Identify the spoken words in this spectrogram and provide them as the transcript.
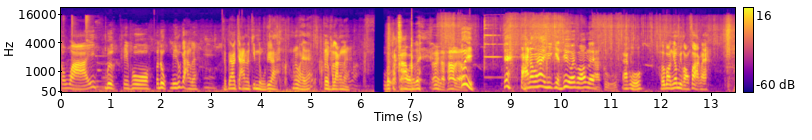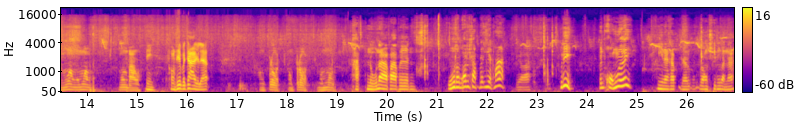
สวาย บึกเทโพปลาดุกมีทุกอย่างเลยอืมเดี๋ยวไปเอาจานมากินหนูดีกว่าไม่ไหวแล้ว เติมพลังหน่อยไปตักข้าวมาเลยเอ้ยแต่ข้าวเลยเหรอเฮ้ย เนี่ยป๋าทำมาให้มีเขียนชื่อไว้พร้อมเลยอากูอากูแล้วบอลก็มีของฝากนะมะม่วงมะม่วงมะม่วงเบา นี่ ของเทพเจ้าอยู่แล้ว ของโปรดของโปรดมะม่วงผัดหนูนาพาเพลินอู้ทะพอนสับละเอียดมากเหรอดูดิเป็นผงเลย นี่นะครับ เดี๋ยวลองชิมก่อนนะ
